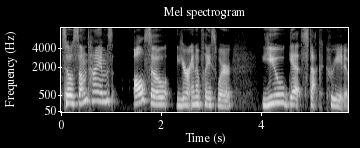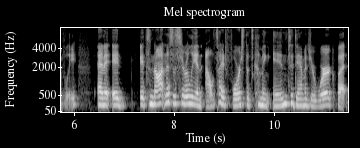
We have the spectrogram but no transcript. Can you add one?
So sometimes also you're in a place where you get stuck creatively and it, it it's not necessarily an outside force that's coming in to damage your work but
